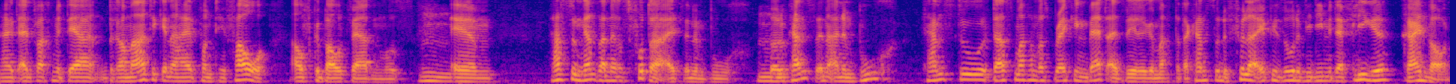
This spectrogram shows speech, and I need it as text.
halt einfach mit der Dramatik innerhalb von TV aufgebaut werden muss, ähm, hast du ein ganz anderes Futter als in einem Buch. So, du kannst in einem Buch kannst du das machen, was Breaking Bad als Serie gemacht hat. Da kannst du eine Füller-Episode wie die mit der Fliege reinbauen.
